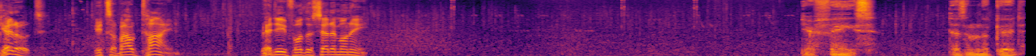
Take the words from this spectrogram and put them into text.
Geralt, it's about time. Ready for the ceremony? Your face doesn't look good.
